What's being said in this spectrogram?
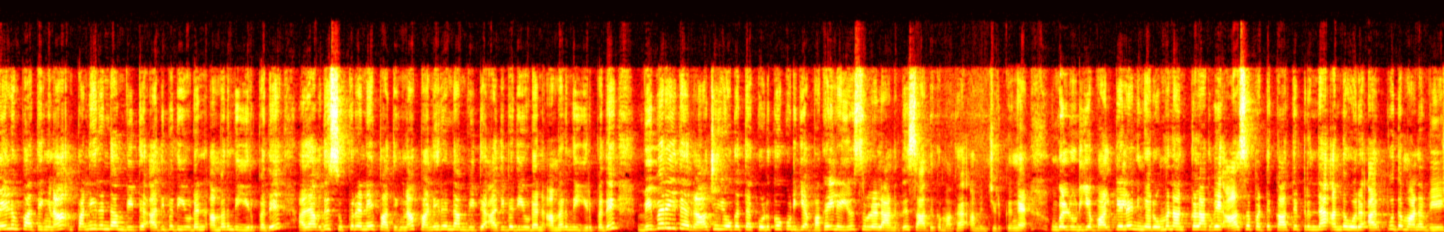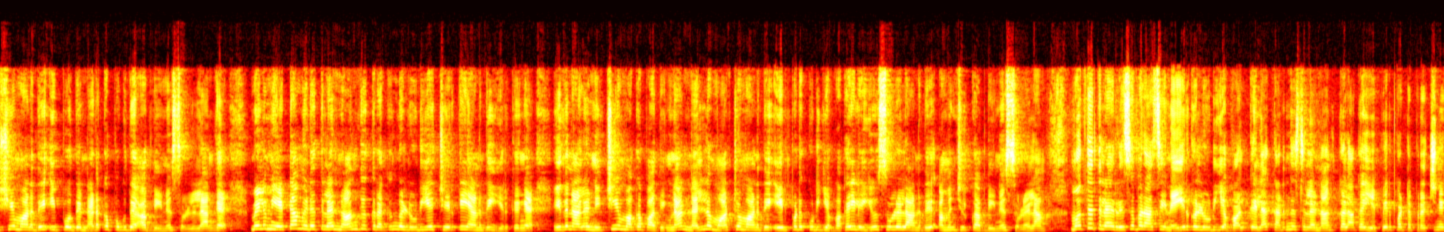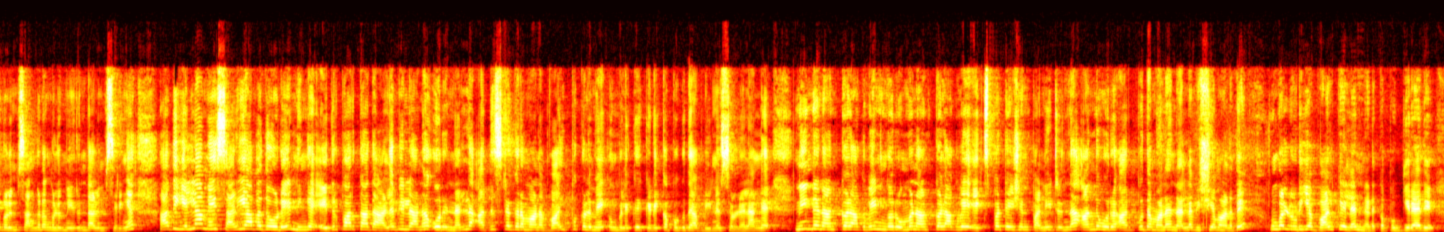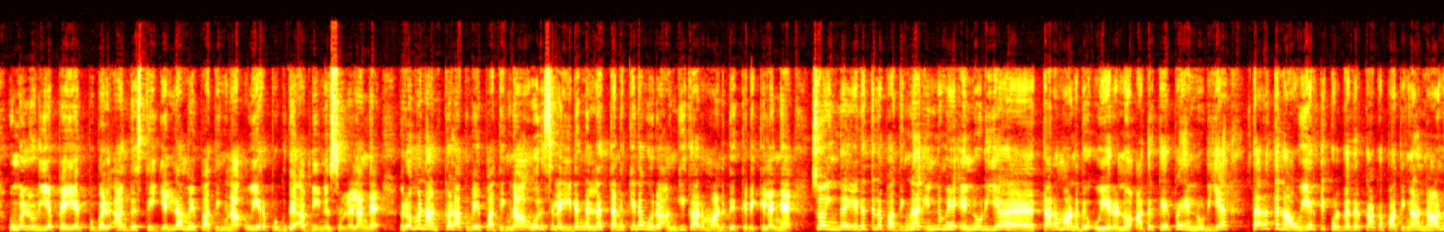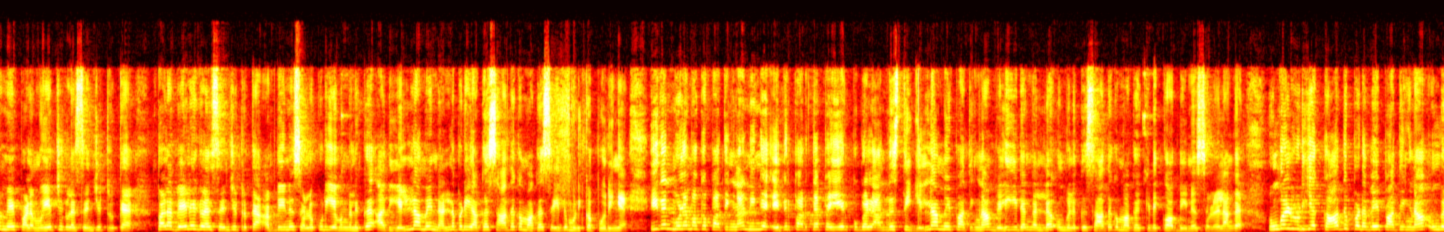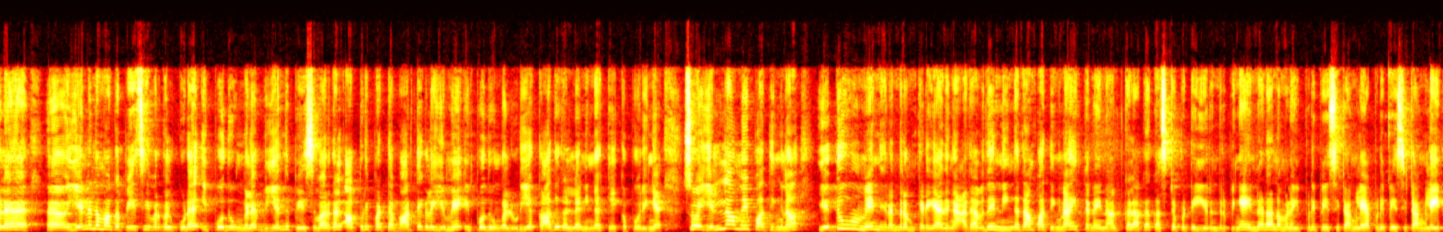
மேலும் பார்த்தீங்கன்னா பன்னிரெண்டாம் வீட்டு அதிபதியுடன் அமர்ந்து இருப்பது அதாவது சுக்கரனே பார்த்தீங்கன்னா பன்னிரெண்டாம் வீட்டு அதிபதியுடன் அமர்ந்து இருப்பது விபரீத ராஜயோகத்தை கொடுக்கக்கூடிய வகையிலையும் சூழலானது சாதகமாக அமைஞ்சிருக்குங்க. உங்களுடைய வாழ்க்கையில நீங்க ரொம்ப நாட்களாகவே ஆசைப்பட்டு காத்துட்டு இருந்த அந்த ஒரு அற்புதமான விஷயமானது இப்போது நடக்க போகுது அப்படின்னு சொல்லலாங்க. மேலும் எட்டாம் இடத்துல நான்கு கிரகங்களுடைய சேர்க்கையானது இருக்குங்க. இதனால நிச்சயமாக பார்த்தீங்கன்னா நல்ல மாற்றமானது ஏற்படக்கூடிய வகையிலையும் சூழலானது அமைஞ்சிருக்கு அப்படின்னு சொல்லலாம். மொத்தத்தில் ரிஷபராசி நேயர்களுடைய வாழ்க்கையில கடந்த சில நாட்களாக எப்பேற்பட்ட பிரச்சனைகளும் சங்கடங்களும் இருந்தாலும் சரிங்க. அது எல்லாமே சரியாவதோடு நீங்க எதிர்பார்க்காத அளவிலான ஒரு நல்ல அதிர்ஷ்டகரமான வாய்ப்புகளுமே உங்களுக்கு கிடைக்க போகுது அப்படின்னு சொல்லலாங்க. நீண்ட நாட்களாகவே நீங்க ரொம்ப நாட்களாகவே எக்ஸ்பெக்டேஷன் பண்ணிட்டு இருந்த அந்த ஒரு அற்புதமான நல்ல விஷயமானது உங்களுடைய வாழ்க்கையில நடக்க போகிறது. உங்களுடைய பெயர் புகழ் அந்தஸ்து எல்லாமே பார்த்தீங்கன்னா உயரப்போகுது அப்படின்னு சொல்லலாங்க. ரொம்ப நாட்களாகவே பார்த்தீங்கன்னா ஒரு சில இடங்களில் தனக்கென ஒரு அங்கீகாரமானது கிடைக்கலங்க. ஸோ இந்த இடத்துல பார்த்தீங்கன்னா இன்னுமே என்னுடைய தரமானது உயரணும். அதற்கேற்ப என்னுடைய தரத்தை நான் உயர்த்தி கொள்வதற்காக பார்த்தீங்கன்னா நானுமே பல முயற்சிகளை செஞ்சுட்டு இருக்கேன் பல வேலைகளை செஞ்சுட்டு இருக்கேன் அப்படின்னு சொல்லக்கூடியவங்களுக்கு அது எல்லாமே நல்லபடியாக சாதகமாக செய்து முடிக்க போறீங்க. இதன் மூலமாக பார்த்தீங்கன்னா நீங்கள் எதிர்பார்த்த பெயர் புகழ் அந்தஸ்து எல்லாமே பார்த்தீங்கன்னா வெளியிடங்களில் உங்களுக்கு சாதகமாக கிடைக்கும் அப்படின்னு சொல்லலாங்க. உங்களுடைய காது படவே பார்த்தீங்கன்னா உங்களை ஏளனமாக பேசியவர்கள் கூட இப்போது உங்களை வியந்து பேசுவார்கள். அப்படிப்பட்ட வார்த்தைகளையுமே இப்போது உங்களுடைய காதுகளில் நீங்கள் கேட்க போகிறீங்க ஸோ எல்லாமே பார்த்தீங்கன்னா எதுவுமே நிரந்தரம் கிடையாதுங்க. அதாவது நீங்கள் தான் பார்த்தீங்கன்னா இத்தனை நாட்களாக கஷ்டப்பட்டு இருந்திருப்பீங்க. என்னடா நம்மளை இப்படி பேசிட்டாங்களே அப்படி பேசிட்டாங்களே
